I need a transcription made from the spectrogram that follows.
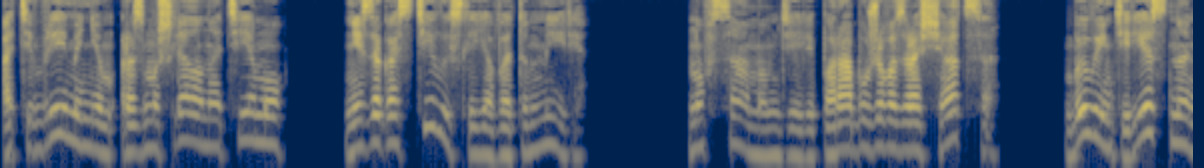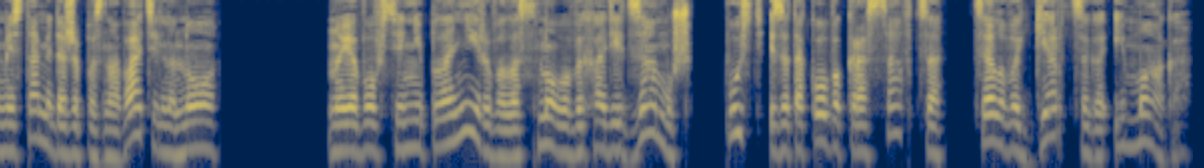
а тем временем размышляла на тему, не загостилась ли я в этом мире. Но в самом деле, пора бы уже возвращаться. Было интересно, местами даже познавательно, но... Но я вовсе не планировала снова выходить замуж, пусть из-за такого красавца, целого герцога и мага.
